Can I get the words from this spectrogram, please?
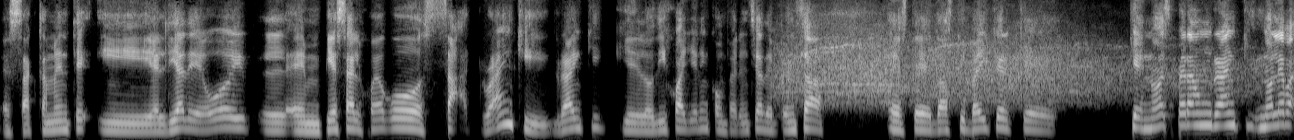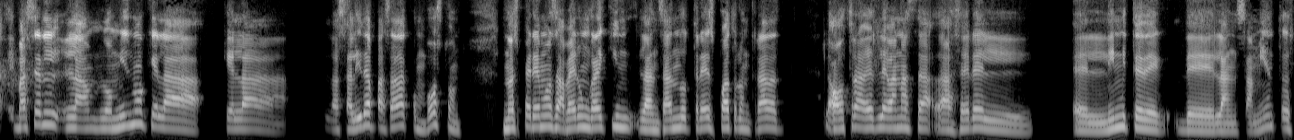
Exactamente. Y el día de hoy empieza el juego Zach Greinke. Greinke, que lo dijo ayer en conferencia de prensa, este Dusty Baker, que, que no espera un Greinke, no le va, va a ser la- lo mismo que la que la, la salida pasada con Boston. No esperemos a ver un Greinke lanzando tres, cuatro entradas. La otra vez le van a hacer el el límite de, de lanzamientos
